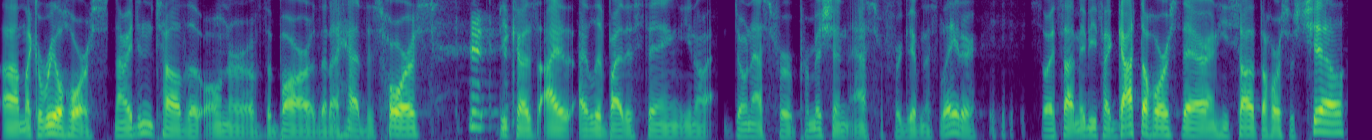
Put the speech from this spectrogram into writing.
um, like a real horse. Now I didn't tell the owner of the bar that I had this horse because I I live by this thing. You know, don't ask for permission, ask for forgiveness later. So I thought maybe if I got the horse there and he saw that the horse was chill,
